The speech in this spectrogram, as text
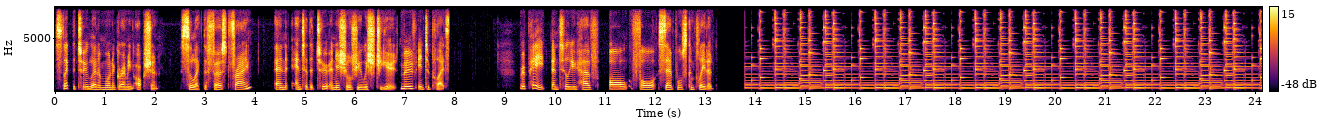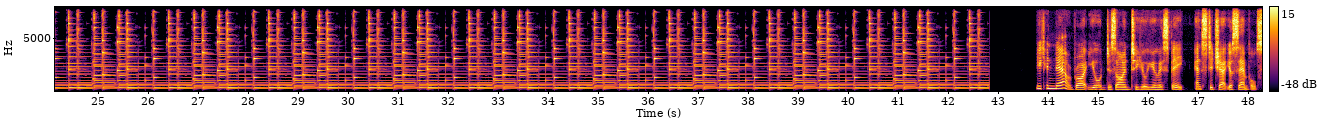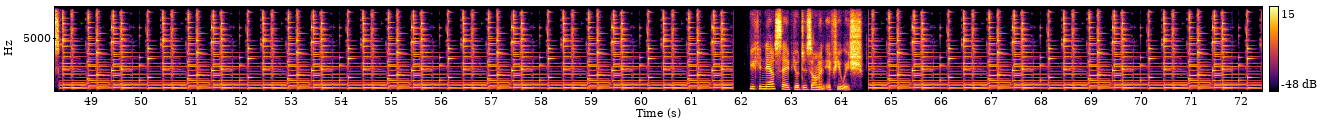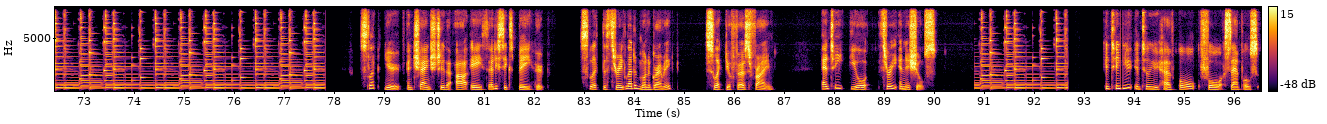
Select the two-letter monogramming option. Select the first frame and enter the two initials you wish to use. Move into place. Repeat until you have all four samples completed. You can now write your mm. design to your USB and stitch out your samples. You can now save your design if you wish. Select New and change to the RE36B hoop. Select the three letter monogramming, select your first frame, enter your three initials. Continue until you have all four samples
